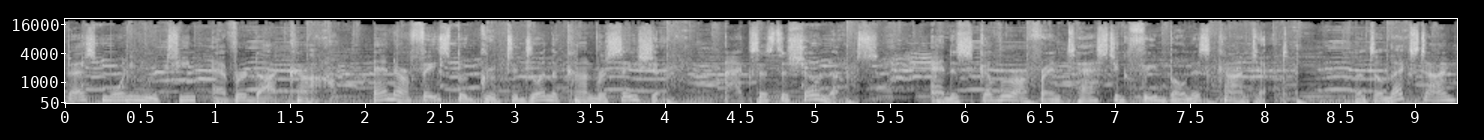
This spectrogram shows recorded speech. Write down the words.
bestmorningroutineever.com and our Facebook group to join the conversation, access the show notes, and discover our fantastic free bonus content. Until next time,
